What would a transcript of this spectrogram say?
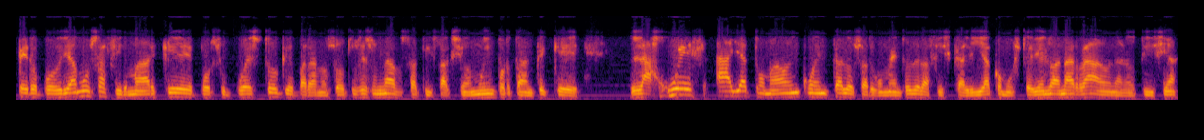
pero podríamos afirmar que, por supuesto, que para nosotros es una satisfacción muy importante que la juez haya tomado en cuenta los argumentos de la fiscalía, como usted bien lo ha narrado en la noticia,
